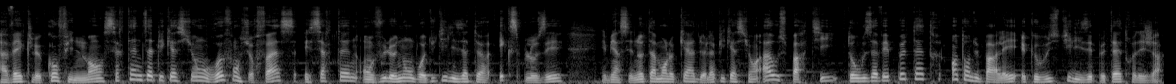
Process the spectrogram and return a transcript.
Avec le confinement, certaines applications refont surface et certaines ont vu le nombre d'utilisateurs exploser. Et eh bien c'est notamment le cas de l'application House Party dont vous avez peut-être entendu parler et que vous utilisez peut-être déjà.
